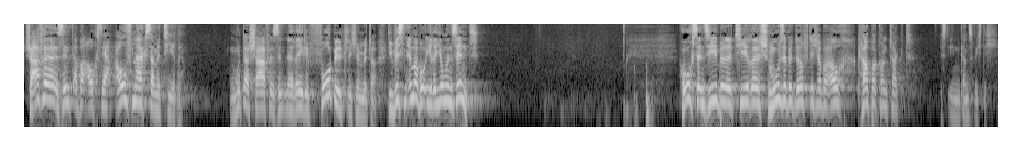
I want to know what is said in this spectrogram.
Schafe sind aber auch sehr aufmerksame Tiere. Mutterschafe sind in der Regel vorbildliche Mütter. Die wissen immer, wo ihre Jungen sind. Hochsensible Tiere, schmusebedürftig, aber auch Körperkontakt ist ihnen ganz wichtig.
